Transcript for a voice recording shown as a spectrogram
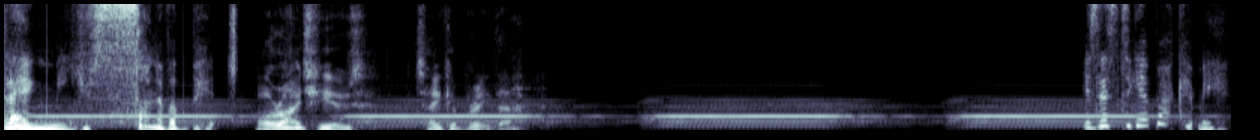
Playing me, you son of a bitch! All right, Hughes. Take a breather. Is this to get back at me?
